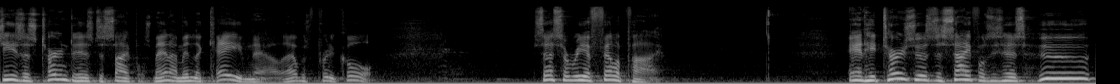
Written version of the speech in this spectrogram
Jesus turned to his disciples. Man, I'm in the cave now. That was pretty cool. Caesarea Philippi. And he turns to his disciples. He says, Who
